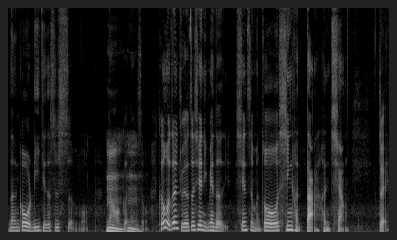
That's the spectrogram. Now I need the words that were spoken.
能够理解的是什么，然后跟那个什么。可是我真的觉得这些里面的先知们都心很大很强，对。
